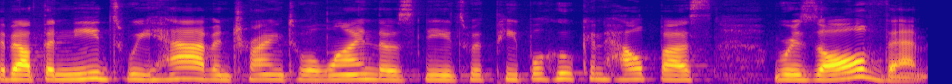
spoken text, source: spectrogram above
about the needs we have and trying to align those needs with people who can help us resolve them.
